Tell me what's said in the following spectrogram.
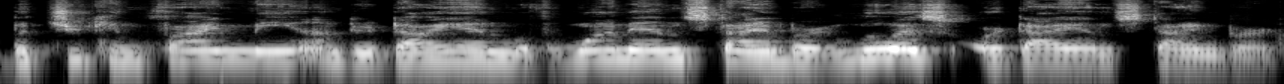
but you can find me under Diane with one N Steinberg Lewis or Diane Steinberg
